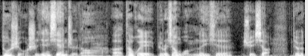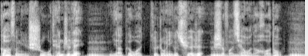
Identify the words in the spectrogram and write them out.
都是有时间限制的。啊，呃，他会，比如说像我们的一些学校，就会告诉你十五天之内，嗯你要给我最终一个确认嗯是否签我的合同。嗯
